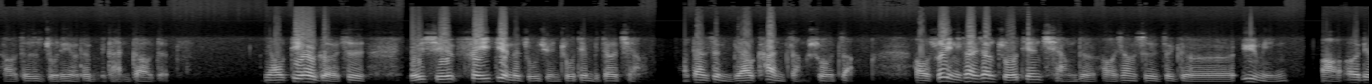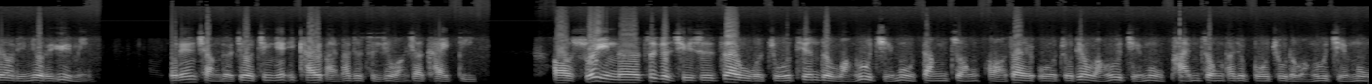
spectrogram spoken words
好，这是昨天有特别谈到的。然后第二个是有一些非电的族群，昨天比较强，但是你不要看涨说涨。好，所以你看像昨天强的，好像是这个域名啊，二六零六的域名，昨天强的，就今天一开盘它就直接往下开低。哦，所以呢，这个其实在我昨天的网络节目当中，啊，在我昨天网络节目盘中，他就播出了网络节目，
